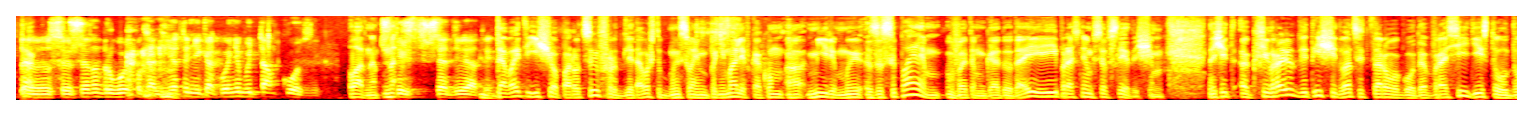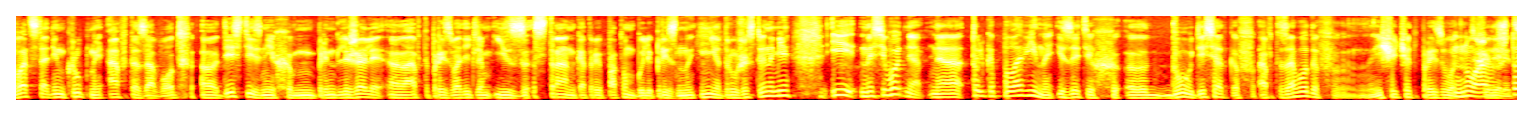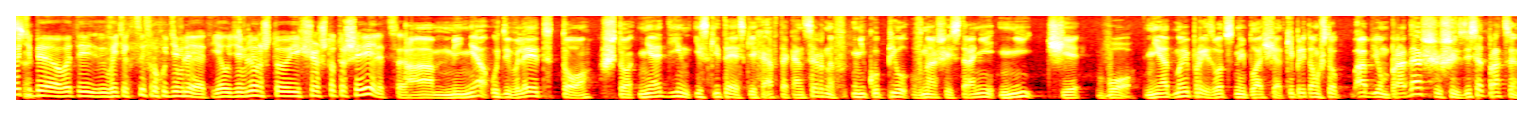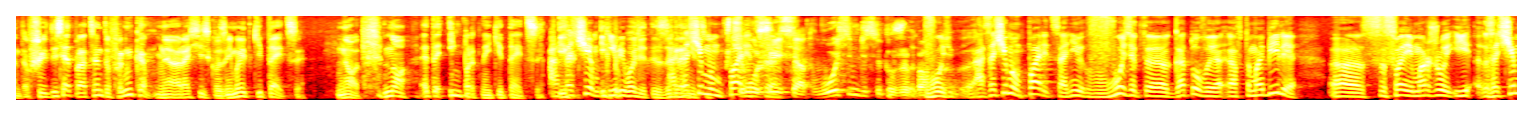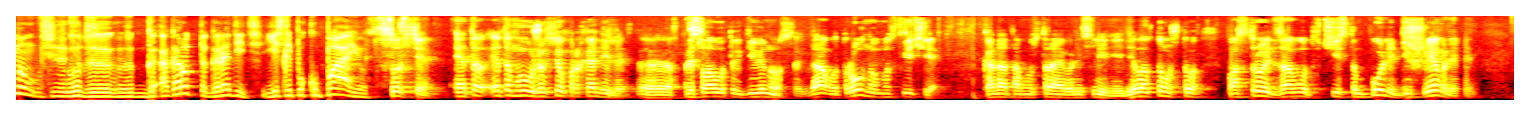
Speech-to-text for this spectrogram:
Э, Совершенно другое поколение. Это не какой-нибудь там козлик. Ладно, на- 469 Давайте еще пару цифр для того, чтобы мы с вами понимали, в каком э, мире мы засыпаем в этом году, да, и проснемся в следующем. Значит, э, к февралю 2022 года в России действовал 21 крупный автозавод. Э, 10 из них принадлежали э, автопроизводителям из стран, которые потом были признаны недружественными. И на сегодня э, только половина из этих э, двух десятков автозаводов э, еще что-то производит. Ну, а шевелится. что тебя в, этой, в этих цифрах удивляет? Я удивлен, что еще что-то шевелится. А меня удивляет то, что ни один из китайских автоконцернов не купил в нашей стране ничего. Ни одной производственной площадки. При том, что объем продаж 60%. 60% рынка э, российского занимают китайцы. Ну вот. Но это импортные китайцы. А Их- зачем Их им- привозят из-за а границы. зачем им Почему париться? 60? 80 уже, по-моему. Во- А зачем им париться? Они ввозят э, готовые автомобили э, со своей маржой. И зачем им вот, э, огород-то городить, если покупают? Слушайте, это, это мы уже все проходили э, в пресловутых 90-х, да, вот ровно в «Москвиче», когда там устраивались линии. Дело в том, что построить завод в чистом поле дешевле,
